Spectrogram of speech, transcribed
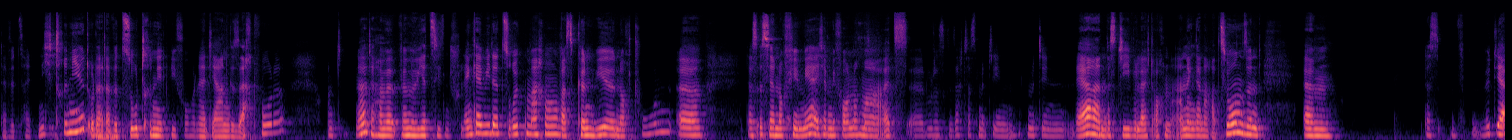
Da wird es halt nicht trainiert oder da wird so trainiert, wie vor 100 Jahren gesagt wurde. Und ne, da haben wir, wenn wir jetzt diesen Schlenker wieder zurückmachen, was können wir noch tun? Äh, das ist ja noch viel mehr. Ich habe mir vorhin noch mal, als äh, du das gesagt hast mit, dem, mit den Lehrern, dass die vielleicht auch in anderen Generation sind, ähm, das wird ja,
